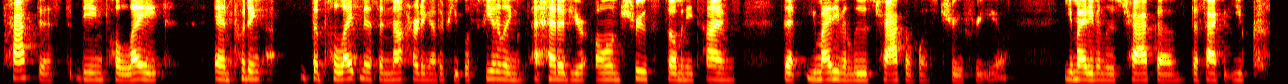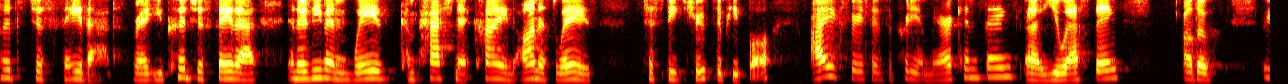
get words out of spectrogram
practiced being polite and putting the politeness and not hurting other people's feelings ahead of your own truth so many times that you might even lose track of what's true for you. You might even lose track of the fact that you could just say that, right? You could just say that. And there's even ways, compassionate, kind, honest ways to speak truth to people. I experience it as a pretty American thing, a US thing, although the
